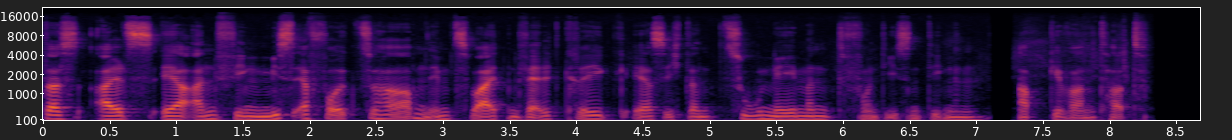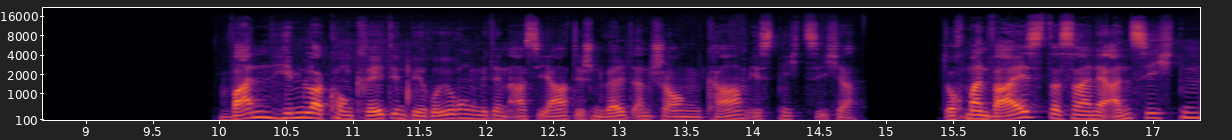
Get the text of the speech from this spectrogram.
dass als er anfing, Misserfolg zu haben im Zweiten Weltkrieg, er sich dann zunehmend von diesen Dingen abgewandt hat. Wann Himmler konkret in Berührung mit den asiatischen Weltanschauungen kam, ist nicht sicher. Doch man weiß, dass seine Ansichten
